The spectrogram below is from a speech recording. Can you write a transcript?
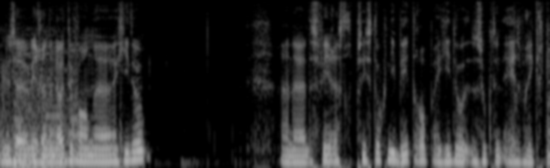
En nu zijn we weer in de auto van eh, Guido. En eh, de sfeer is er precies toch niet beter op. En Guido zoekt een ijsbrekertje.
